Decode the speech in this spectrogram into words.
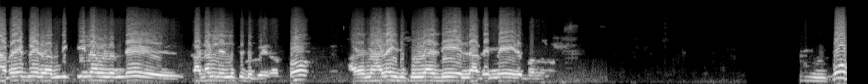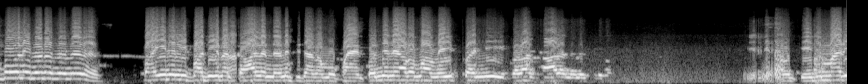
நிறைய பேர் வந்து கீழே விழுந்து கடல் இழுத்துட்டு போயிடும். அதனால இதுக்குள்ளாடி எல்லாத்தையுமே இது பண்ணணும். போ போல என்னோட ஃபைனலி பாத்தீங்கன்னா காலை நினைச்சுட்டான் நம்ம பையன் கொஞ்ச நேரமா வெயிட் பண்ணி இப்பதான் காலை நினைச்சிருக்கோம். இது மாதிரி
